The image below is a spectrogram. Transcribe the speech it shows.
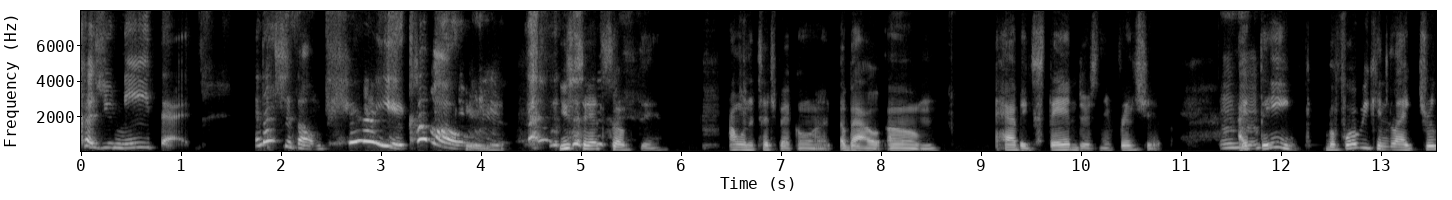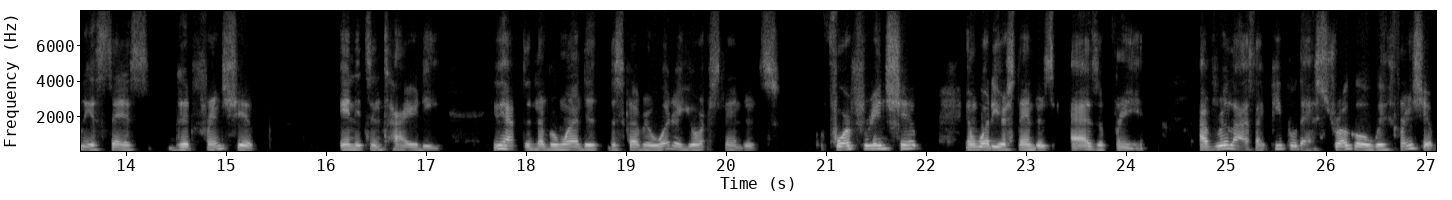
Cause you need that. And that's just on period. Come on. You said something I want to touch back on about um having standards in friendship. Mm-hmm. I think before we can like truly assess good friendship in its entirety, you have to number one to discover what are your standards for friendship and what are your standards as a friend i've realized like people that struggle with friendship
